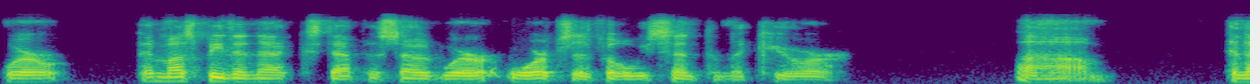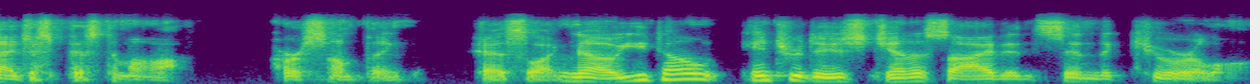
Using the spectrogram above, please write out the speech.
where it must be the next episode where Worf says, "Well, we sent them the cure," um, and I just pissed him off or something. It's like, no, you don't introduce genocide and send the cure along.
